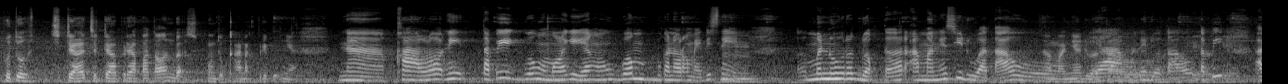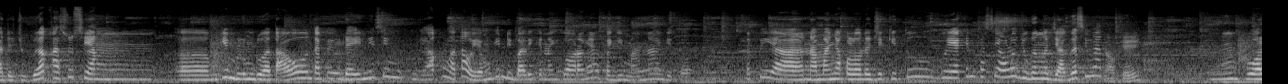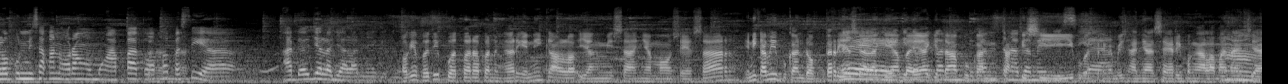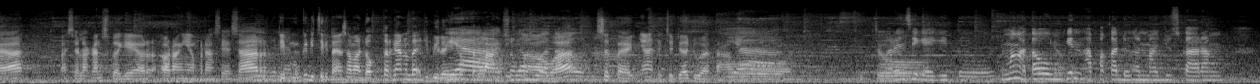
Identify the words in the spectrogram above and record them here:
butuh jeda jeda berapa tahun Mbak untuk anak berikutnya? Nah, kalau nih, tapi gue ngomong lagi ya, gue bukan orang medis nih. Hmm. Menurut dokter, amannya sih 2 tahun. Amannya dua ya, tahun. amannya 2 tahun. Oke, tapi oke. ada juga kasus yang eh, mungkin belum 2 tahun, tapi Hmm. udah ini sih, aku nggak tahu ya, mungkin dibalikin lagi ke orangnya apa gimana gitu. Tapi ya namanya kalau rezeki itu, gue yakin pasti Allah juga ngejaga sih, Wet. Oke. Hmm, walaupun misalkan orang ngomong apa atau apa, Benar-benar. pasti ya ada aja lah jalannya gitu. Oke, berarti buat para pendengar ini kalau yang misalnya mau sesar, ini kami bukan dokter ya sekali lagi ya Mbak kita ya, bukan- kita bukan, bukan praktisi, medis, bukan ya. tenaga medis, hanya sharing pengalaman Hmm. aja. Mbak Sheila kan sebagai or- orang yang pernah sesar, Iya, di- mungkin diceritain sama dokter kan Mbak, dibilangin Iya, dokter langsung bahwa tahun, nah. sebaiknya ada jeda 2 tahun. Iya. Gitu. Kemarin sih kayak gitu. Cuma nggak tahu Oke, mungkin apakah dengan maju sekarang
